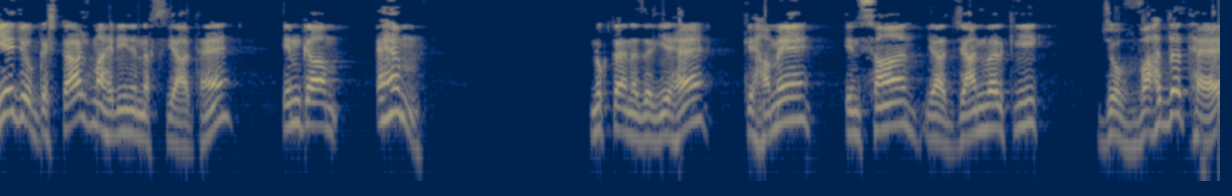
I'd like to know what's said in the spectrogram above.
یہ جو گشتال ماہرین نفسیات ہیں ان کا اہم نقطہ نظر یہ ہے کہ ہمیں انسان یا جانور کی جو وحدت ہے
